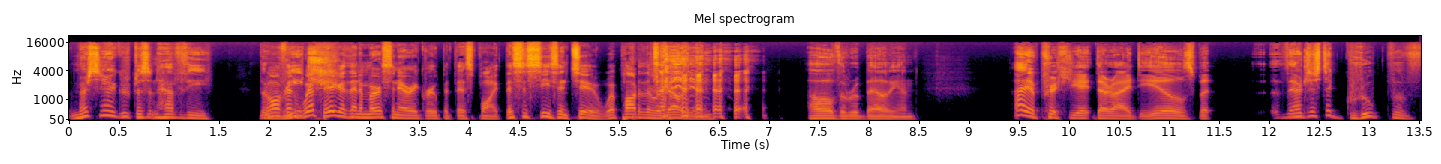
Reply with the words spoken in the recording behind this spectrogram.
the mercenary group doesn't have the. the Norvin, we're bigger than a mercenary group at this point. This is season two. We're part of the rebellion. Oh, the rebellion. I appreciate their ideals, but they're just a group of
